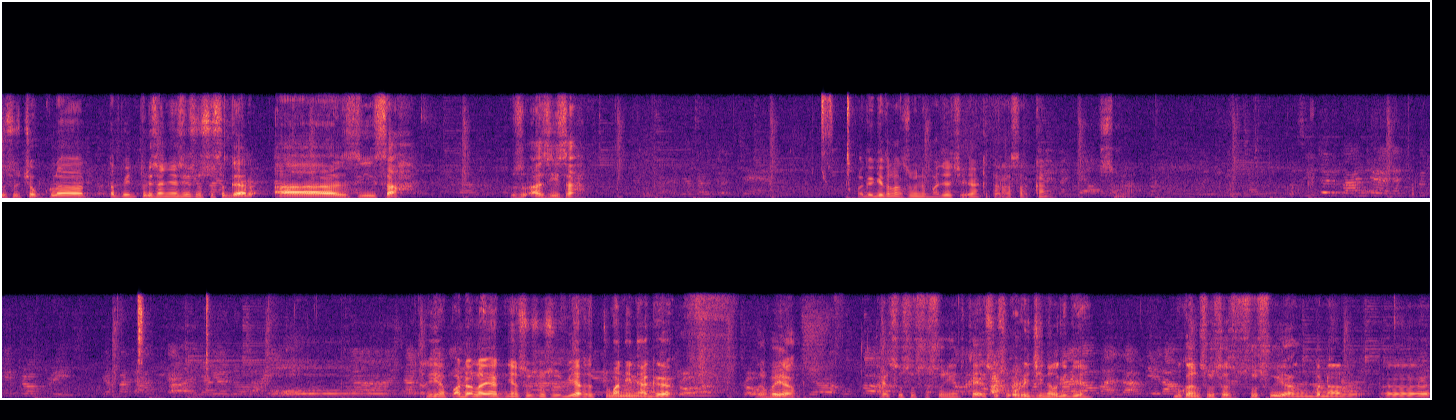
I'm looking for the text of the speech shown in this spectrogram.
susu coklat, tapi tulisannya sih susu segar. Azizah. Susu Azizah. Oke, kita langsung minum aja cuy ya, kita rasakan. Bismillah. Iya, pada layaknya susu-susu biasa. Cuman ini agak apa ya? Kayak susu-susunya kayak susu original gitu ya. Bukan susu susu yang benar eh,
